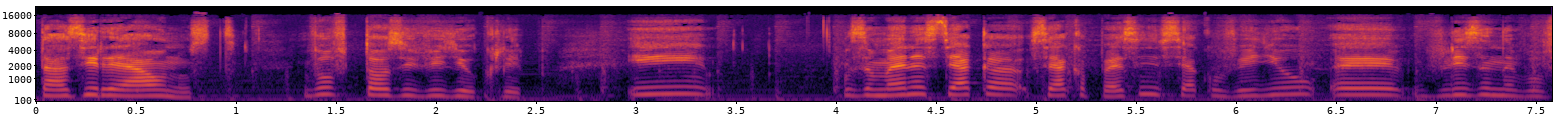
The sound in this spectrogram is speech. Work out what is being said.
тази реалност в този видеоклип. И за мен всяка, всяка песен и всяко видео е влизане в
